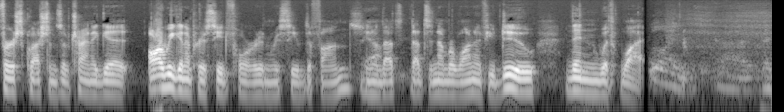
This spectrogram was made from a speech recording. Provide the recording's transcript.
first questions of trying to get are we going to proceed forward and receive the funds? You Yeah. know that's that's the number one. If you do, then with what? Well, uh, the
